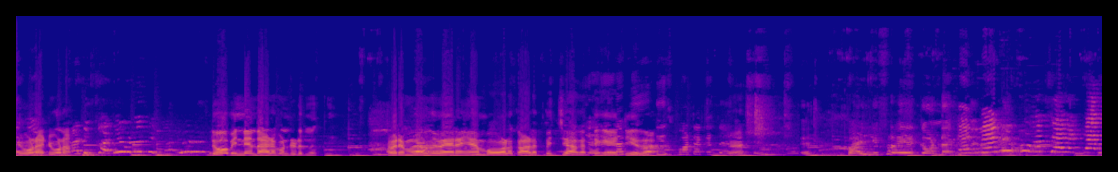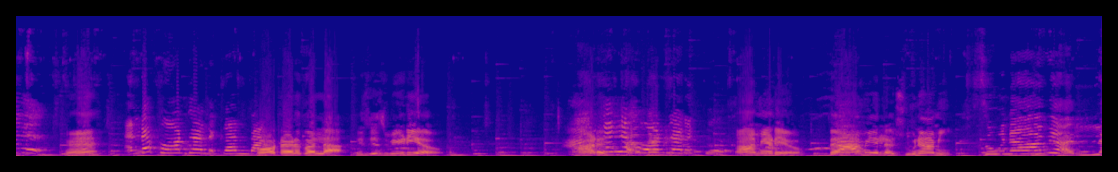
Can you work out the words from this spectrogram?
ട്യൂണ ട്യൂണ ടോ പിന്നെ താഴെ കൊണ്ടിടുന്നു. അവരെ മൂന്ന് പേരെ ഞാൻ ബോൾ കളിപ്പിച്ച് അകത്ത് കയറ്റിയതാ. ഏ? ഫോട്ടോ എടുക്കല്ല ദിസ് ഈസ് വീഡിയോ ആടെ ആമിയുടെയോ? ഇത് ആമിയല്ല സുനാമി. സുനാമി അല്ല.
